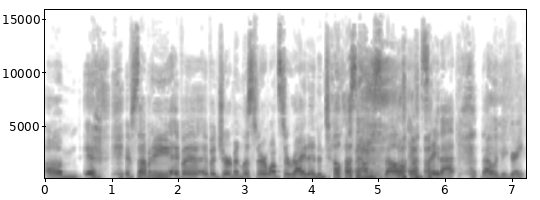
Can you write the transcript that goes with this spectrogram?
um, if if somebody, if a if a German listener wants to write in and tell us how to spell and say that, that would be great.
